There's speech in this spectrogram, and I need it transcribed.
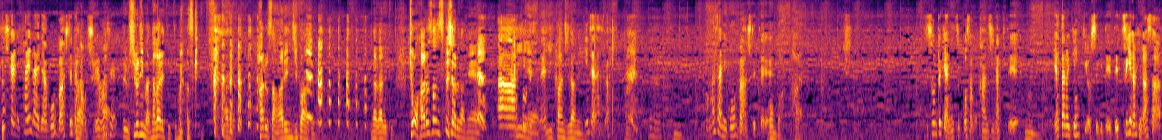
確かに体内ではボンバーしてたかもしれません。はいはい後ろに今流れてると思いますけど。あの、ハルさんアレンジバージョンが流れてる。今日ハルさんスペシャルだね。ああ、いいね。ね。いい感じだいいね。んじゃないですか。はい。うんまさにボンバーしてボて、ンバー。はい。でその時は熱っぽさも感じなくて、うん。やたら元気良すぎて、で、次の日の朝、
